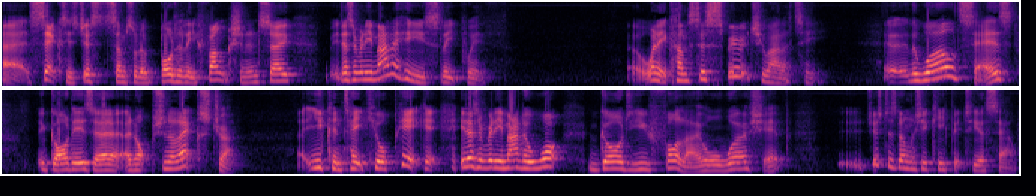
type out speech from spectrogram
Uh, sex is just some sort of bodily function, and so it doesn't really matter who you sleep with. Uh, when it comes to spirituality, uh, the world says God is a, an optional extra. You can take your pick. It, it doesn't really matter what God you follow or worship, just as long as you keep it to yourself.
